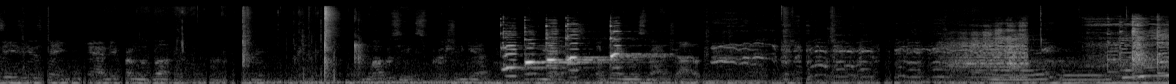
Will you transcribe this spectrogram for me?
as easy as taking candy from the bucket. What was the expression again? Yes, a brainless man child.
